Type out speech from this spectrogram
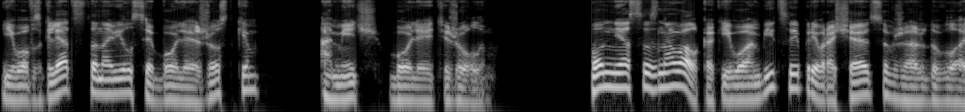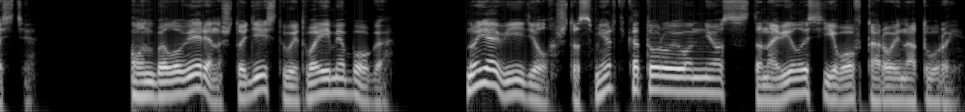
его взгляд становился более жестким, а меч более тяжелым. Он не осознавал, как его амбиции превращаются в жажду власти. Он был уверен, что действует во имя Бога. Но я видел, что смерть, которую он нес, становилась его второй натурой.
